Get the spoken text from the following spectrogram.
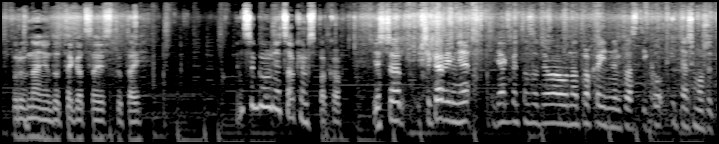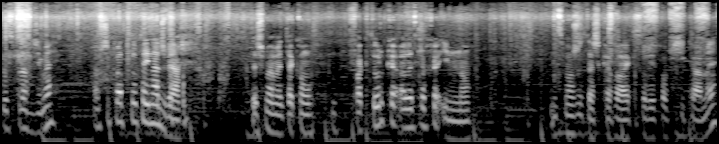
W porównaniu do tego, co jest tutaj. Więc ogólnie całkiem spoko. Jeszcze ciekawi mnie, jakby to zadziałało na trochę innym plastiku i też może to sprawdzimy. Na przykład tutaj na drzwiach. Też mamy taką fakturkę, ale trochę inną. Więc może też kawałek sobie popsikamy.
